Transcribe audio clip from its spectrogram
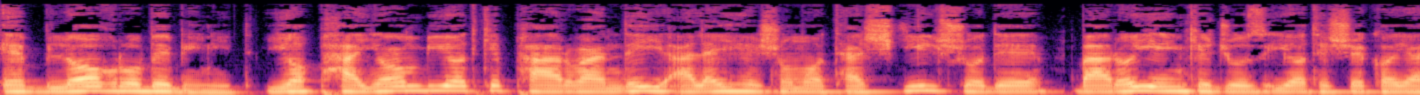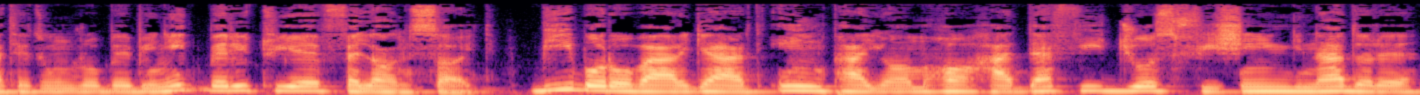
ابلاغ رو ببینید. یا پیام بیاد که پرونده ای علیه شما تشکیل شده برای اینکه جزئیات شکایتتون رو ببینید برید توی فلان سایت. بی برو برگرد این پیام ها هدفی جز فیشینگ نداره.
